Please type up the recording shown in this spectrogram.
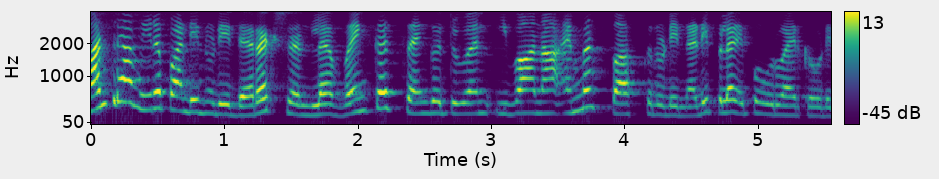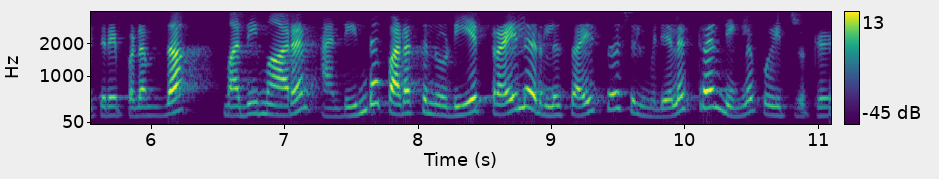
மந்த்ரா வீரபாண்டியனுடைய டைரக்ஷனில் வெங்கட் செங்கட்டுவன் இவானா எம்எஸ் பாஸ்கருடைய நடிப்பில் இப்போ உருவாயிருக்கக்கூடிய திரைப்படம் தான் மதிமாறன். அண்ட் இந்த படத்தினுடைய ட்ரைலர் ரிலீஸ் ஆகி சோஷியல் மீடியாவில் ட்ரெண்டிங்கில் போயிட்டுருக்கு.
